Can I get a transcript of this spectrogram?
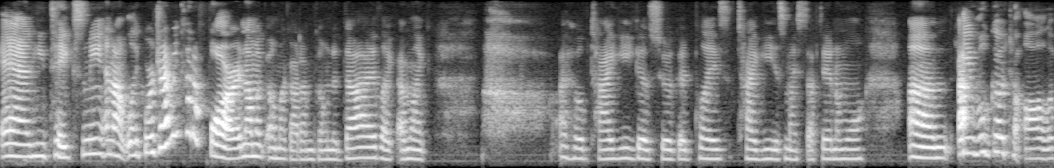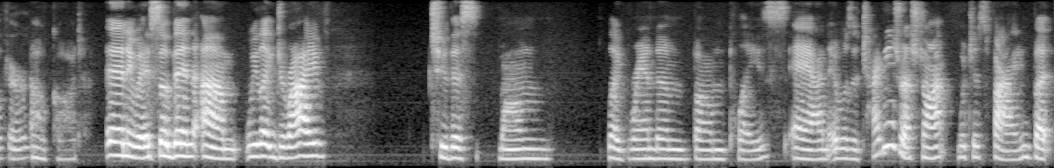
and he takes me, and I'm like, we're driving kind of far, and I'm like, oh my god, I'm going to die. Like, I'm like, I hope Tiggy goes to a good place. Tiggy is my stuffed animal. Um, He will go to Oliver. oh god. Anyway, so then um, we like drive to this bum, like random bum place, and it was a Chinese restaurant, which is fine, but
